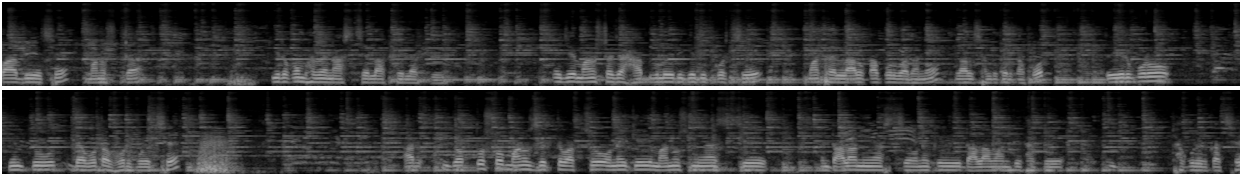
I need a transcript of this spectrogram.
পা দিয়েছে মানুষটা। কীরকমভাবে নাচছে লাফিয়ে লাফিয়ে। এই যে মানুষটা যে হাতগুলো এদিকে এদিক করছে, মাথায় লাল কাপড় বাঁধানো, লাল শালুকের কাপড়। তো এর উপরও কিন্তু দেবতা ভর পড়েছে। আর যত সব মানুষ দেখতে পাচ্ছ, অনেকেই মানুষ নিয়ে আসছে, ডালা নিয়ে আসছে, অনেকেই ডালা মানতে থাকে। ঠাকুরের কাছে।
